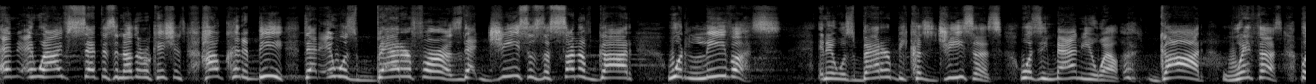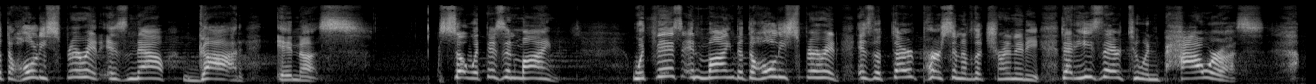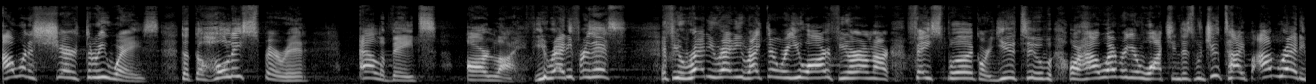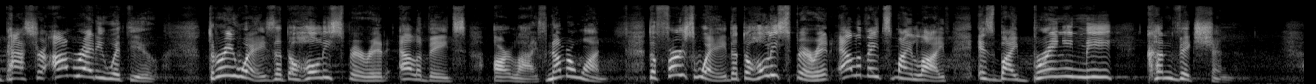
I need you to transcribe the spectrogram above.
And, and when I've said this in other occasions, how could it be that it was better for us that Jesus, the Son of God, would leave us? And it was better because Jesus was Emmanuel, God with us. But the Holy Spirit is now God in us. So, with this in mind, with this in mind, that the Holy Spirit is the third person of the Trinity, that He's there to empower us, I want to share three ways that the Holy Spirit elevates our life. You ready for this? If you're ready, ready, right there where you are, if you're on our Facebook or YouTube or however you're watching this, would you type, I'm ready, Pastor, I'm ready with you? Three ways that the Holy Spirit elevates our life. Number one, the first way that the Holy Spirit elevates my life is by bringing me conviction.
